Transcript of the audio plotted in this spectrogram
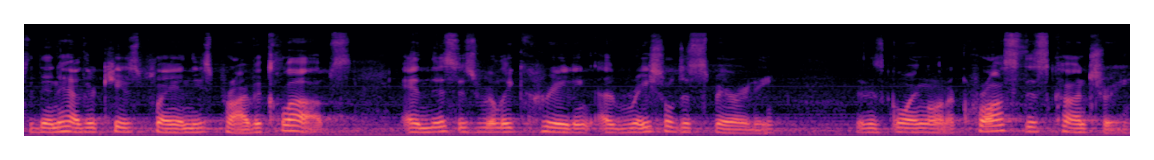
to then have their kids play in these private clubs. And this is really creating a racial disparity that is going on across this country.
